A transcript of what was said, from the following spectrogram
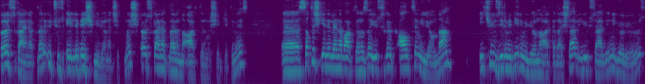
öz kaynakları 355 milyona çıkmış. Öz kaynaklarını da arttırmış şirketimiz. E, satış gelirlerine baktığınızda 146 milyondan 221 milyona arkadaşlar yükseldiğini görüyoruz.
